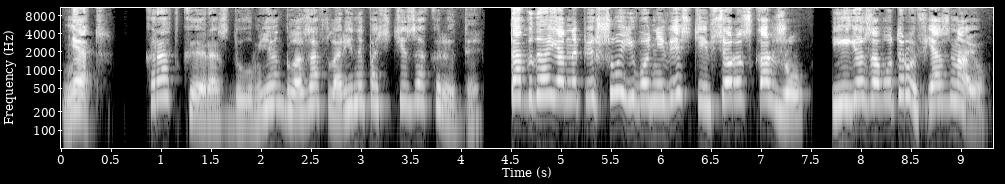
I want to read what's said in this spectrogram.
«Нет». Краткое раздумье, глаза Флорины почти закрыты. «Тогда я напишу его невесте и все расскажу. Ее зовут Руфь, я знаю».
